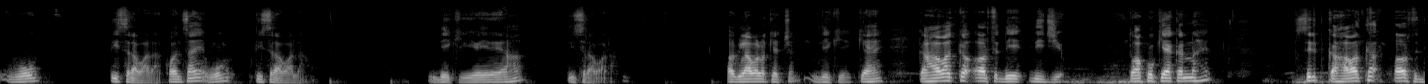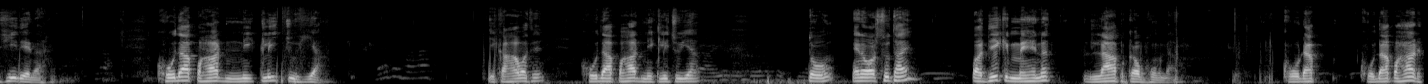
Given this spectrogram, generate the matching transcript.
वो तीसरा वाला। कौन सा है? वो तीसरा वाला। देखिए यहाँ तीसरा वाला। अगला वाला क्वेश्चन देखिए, क्या है? कहावत का अर्थ दे दीजिए। तो आपको क्या करना है? सिर्फ़ कहावत का अर्थ ही देना है। खुदा पहाड़ निकली चूहिया। ये कहावत है। खुदा पहाड़ निकली चूहिया। તો એનો અર્થ શું થાય અધિક મહેનત લાભ કબ હોના ખોદા ખોદા પહાડ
